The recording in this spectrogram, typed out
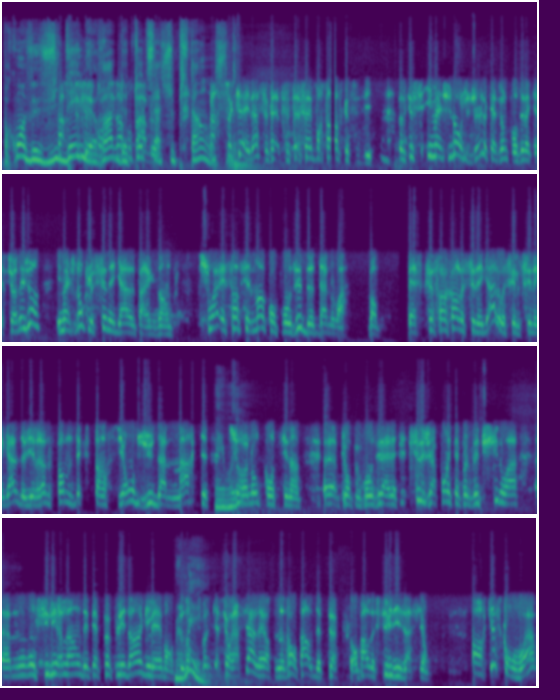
Pourquoi on veut vider l'Europe de toute sa substance? Parce que, et là, c'est important ce que tu dis. Parce que, si, imaginons, j'ai déjà eu l'occasion de poser la question à des gens, imaginons que le Sénégal, par exemple, soit essentiellement composé de Danois. Bon, est-ce que ce sera encore le Sénégal ou est-ce que le Sénégal deviendra une forme d'extension du Danemark Ben oui. sur un autre continent? Euh, puis on peut poser la... Si le Japon était peuplé de Chinois, euh, si l'Irlande était peuplée d'Anglais, bon, Ben c'est oui. pas une question raciale d'ailleurs, on parle de peuple, on parle de civilisation. Or, qu'est-ce qu'on voit?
